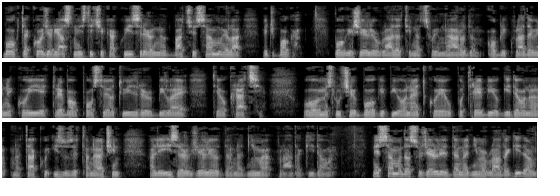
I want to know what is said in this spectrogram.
Bog također jasno ističe kako Izrael ne odbacuje Samuela, već Boga. Bog je želio vladati nad svojim narodom. Oblik vladavine koji je trebao postojati u Izraelu bila je teokracija. U ovome slučaju Bog je bio onaj tko je upotrebio Gideona na tako izuzetan način, ali je Izrael želio da nad njima vlada Gideon. Ne samo da su željeli da nad njima vlada Gideon,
